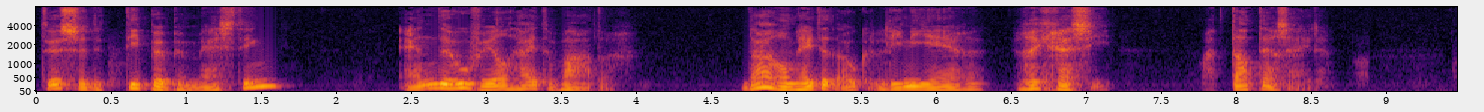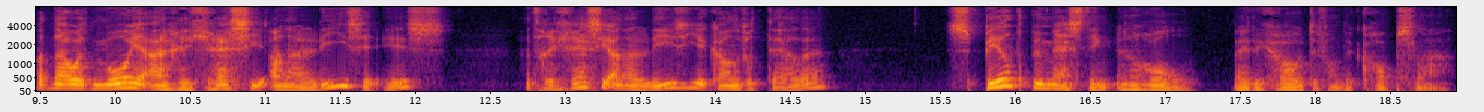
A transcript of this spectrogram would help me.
tussen de type bemesting en de hoeveelheid water. Daarom heet het ook lineaire regressie. Maar dat terzijde. Wat nou het mooie aan regressieanalyse is, het regressieanalyse je kan vertellen, speelt bemesting een rol bij de grootte van de kropsla?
